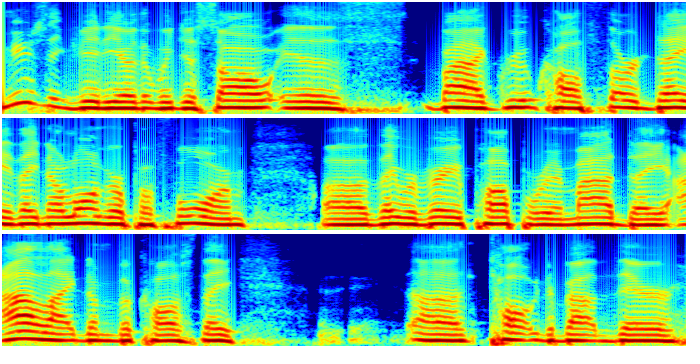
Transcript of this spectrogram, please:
music video that we just saw is by a group called Third Day. They no longer perform. Uh, they were very popular in my day. I liked them because they uh, talked about their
